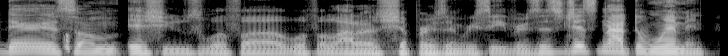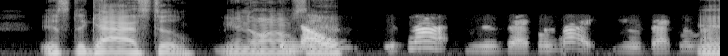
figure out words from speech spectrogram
there is some issues with uh with a lot of shippers and receivers. It's just not the women; it's the guys too. You know what I'm no, saying? It's not. You're exactly right. You're exactly right. Yeah,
